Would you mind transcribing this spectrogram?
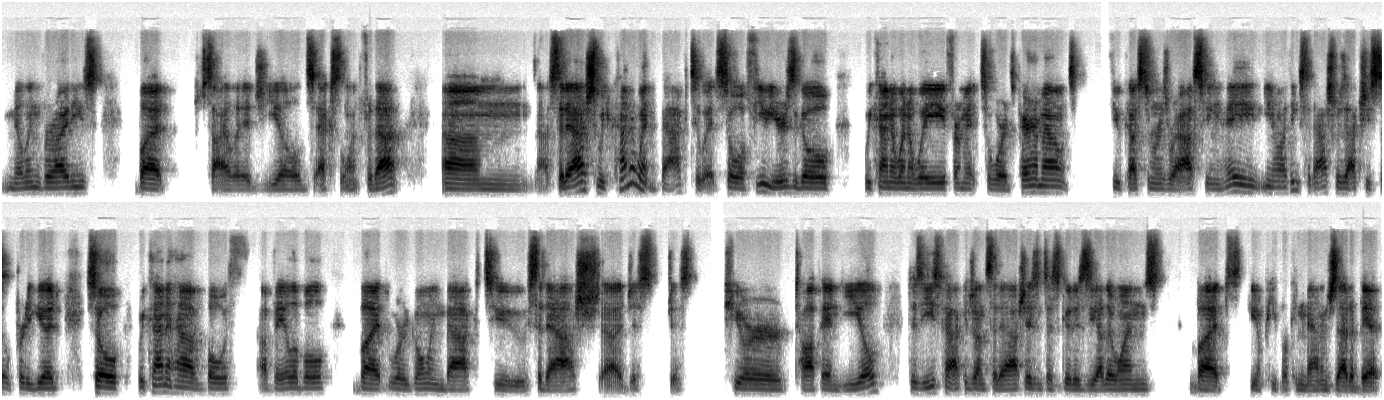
milling varieties, but silage yields excellent for that. Um, Sadash, we kind of went back to it. So a few years ago, we kind of went away from it towards Paramount. A few customers were asking, hey, you know, I think Sadash was actually still pretty good. So we kind of have both available, but we're going back to Sadash, uh, just just pure top end yield. Disease package on Sadash isn't as good as the other ones, but you know people can manage that a bit,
